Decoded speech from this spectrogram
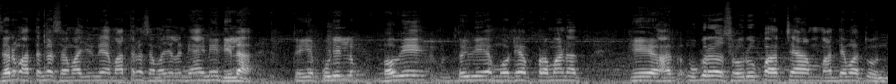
जर मातंग समाजाने मातंग समाजाला न्याय नाही दिला तर हे पुढील भव्य दव्य मोठ्या प्रमाणात हे उग्र स्वरूपाच्या माध्यमातून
